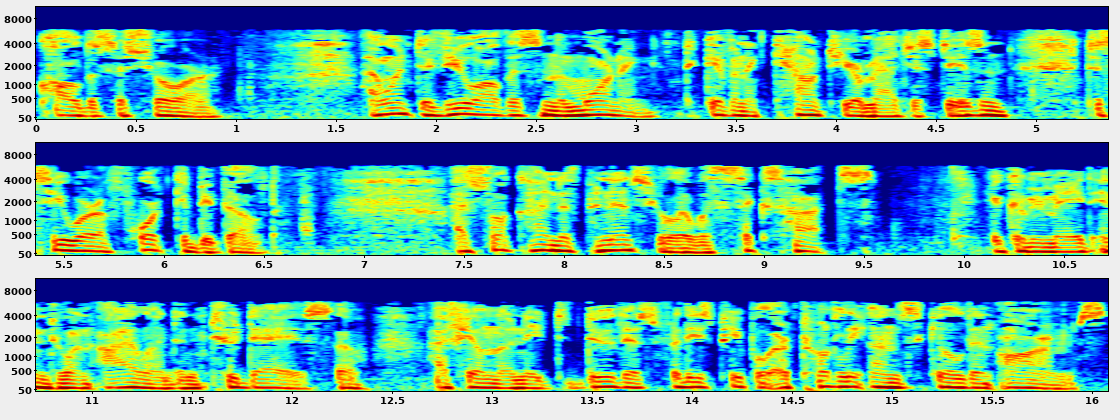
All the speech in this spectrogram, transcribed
called us ashore. I went to view all this in the morning, to give an account to your majesties, and to see where a fort could be built. I saw a kind of peninsula with six huts. It could be made into an island in two days, though I feel no need to do this, for these people are totally unskilled in arms,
